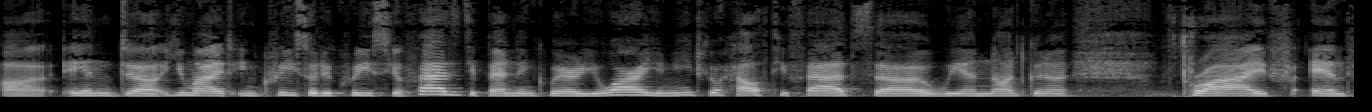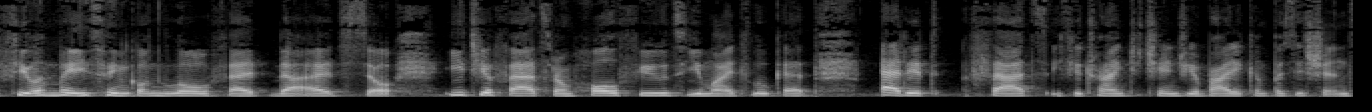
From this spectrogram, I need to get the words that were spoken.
uh, and uh, you might increase or decrease your fats depending where you are. You need your healthy fats. Uh, we are not gonna thrive and feel amazing on low fat diets. So eat your fats from whole foods. You might look at added fats if you're trying to change your body compositions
